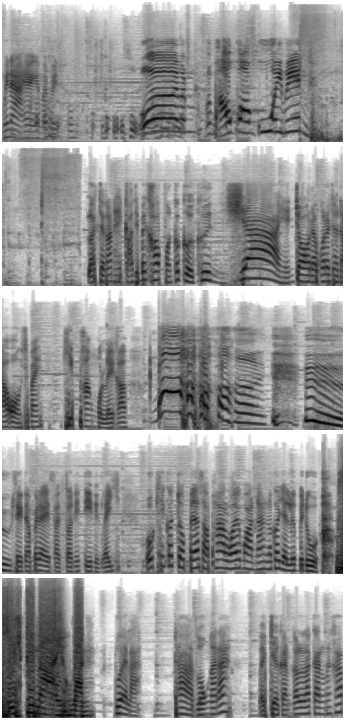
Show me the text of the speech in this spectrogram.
ไม่น่าให้มันเป็นโอ้ยมันมันเผากองกูไอ้วินหลังจากนั้นเหตุการณ์ที่ไม่คาดฝันก็เกิดขึ้นช่าเห็นจอดำก็น่าจะเดาออกใช่ไหมคลิปพังหมดเลยครับบ้าอื้อเสียงดังไม่ได้สัตว์ตอนนี้ตีหนึ่งแล้วโอเคก็จบไปแล้วสับห้าร้อยวันนะแล้วก็อย่าลืมไปดู69วัน ด้วยล่ะ ถ้าลงอะนะไว้เจอกันก็แล้วกันนะครับ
